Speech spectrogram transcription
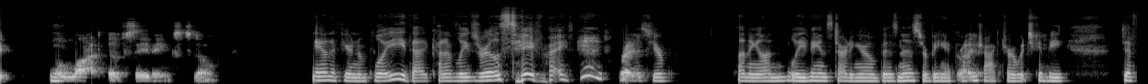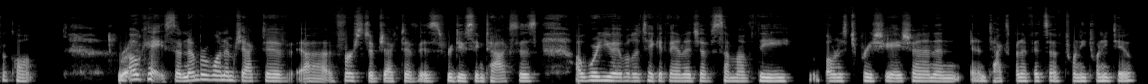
a, yeah. lot of savings. So, and if you're an employee, that kind of leaves real estate, right? Right. Unless you're planning on leaving and starting your own business or being a contractor, right. which can be difficult. Right. Okay, so number one objective, uh, first objective is reducing taxes. Uh, were you able to take advantage of some of the bonus depreciation and, and tax benefits of 2022?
